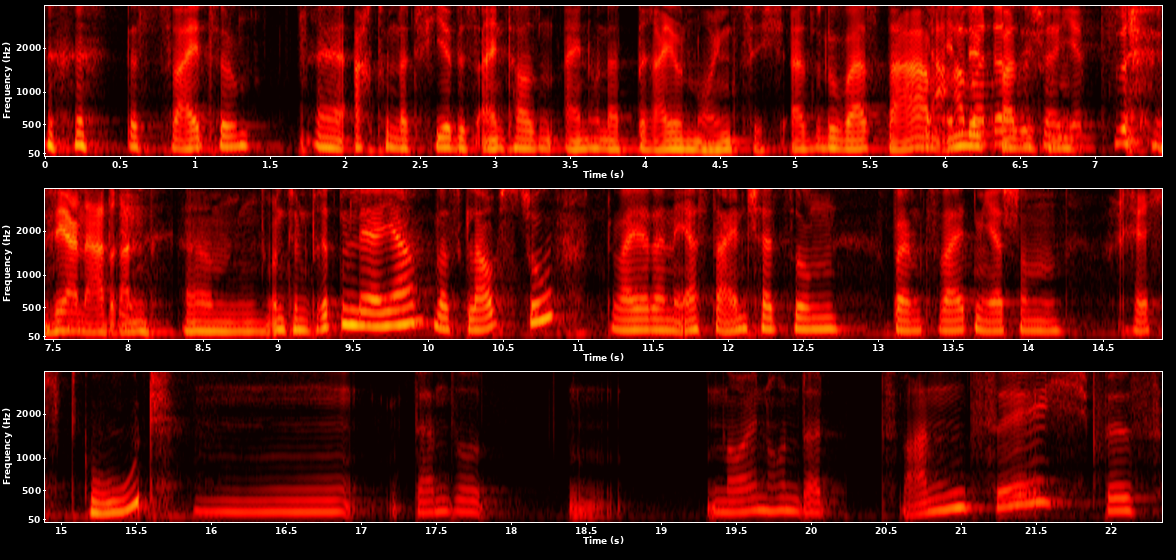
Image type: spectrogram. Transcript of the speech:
Das zweite 804 äh, bis 1193. Also du warst da am ja, Ende quasi schon ja sehr nah dran. Ähm, und im dritten Lehrjahr, was glaubst du? War ja deine erste Einschätzung beim zweiten Jahr schon recht gut. Mm, dann so 920 bis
